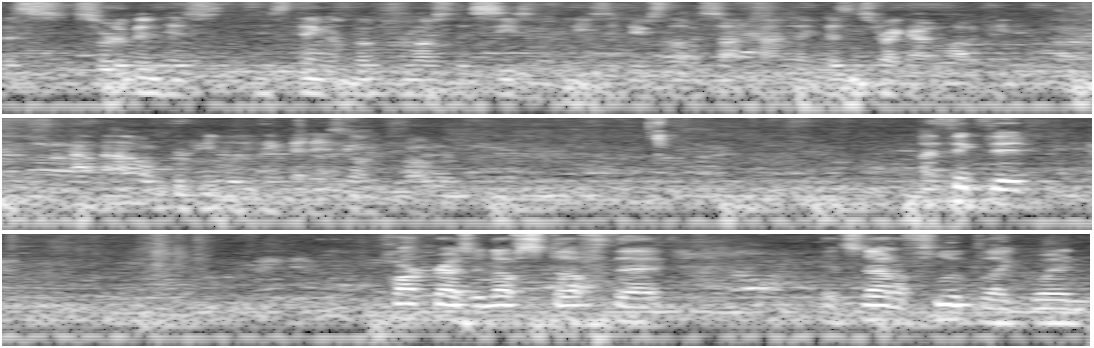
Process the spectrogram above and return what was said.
That's sort of been his, his thing for most of the season. He's reduced a lot of soft contact, doesn't strike out a lot of people. How, how repeatable do you think that is going forward? I think that Parker has enough stuff that it's not a fluke like when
